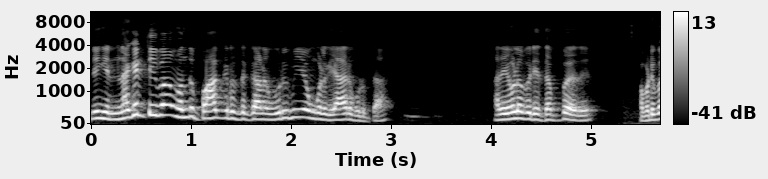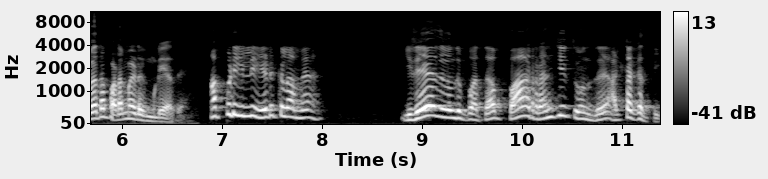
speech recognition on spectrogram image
நீங்கள் நெகட்டிவாக வந்து பார்க்கறதுக்கான உரிமையை உங்களுக்கு யார் கொடுத்தா? அது எவ்வளோ பெரிய தப்பு அது? அப்படி பார்த்தா படமே எடுக்க முடியாது. அப்படி இல்லை எடுக்கலாமே. இதே இது வந்து பார்த்தா பா. ரஞ்சித் வந்து அட்டகத்தி.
